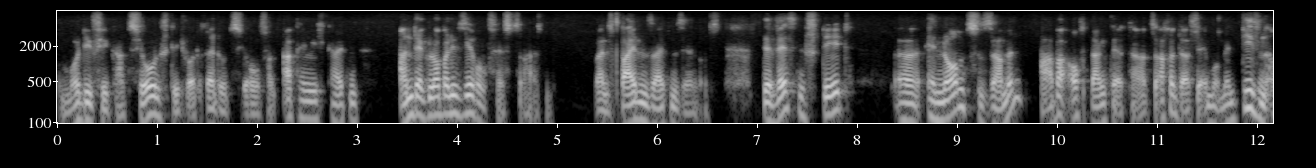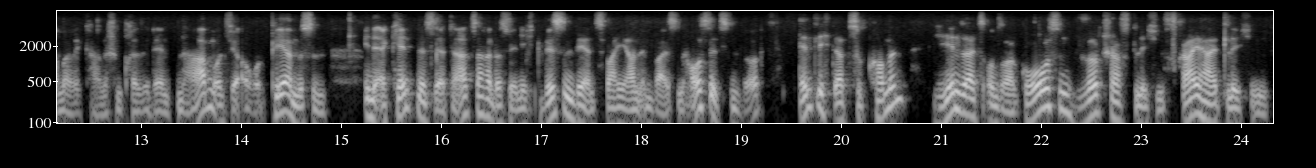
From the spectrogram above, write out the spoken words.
Modifikation, Stichwort Reduzierung von Abhängigkeiten, an der Globalisierung festzuhalten, weil es beiden Seiten sehr nutzt. Der Westen steht äh, enorm zusammen, aber auch dank der Tatsache, dass wir im Moment diesen amerikanischen Präsidenten haben und wir Europäer müssen in Erkenntnis der Tatsache, dass wir nicht wissen, wer in zwei Jahren im Weißen Haus sitzen wird, endlich dazu kommen, jenseits unserer großen wirtschaftlichen, freiheitlichen,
